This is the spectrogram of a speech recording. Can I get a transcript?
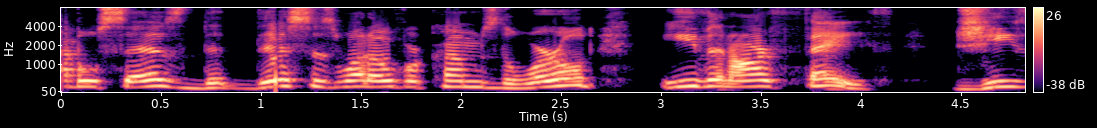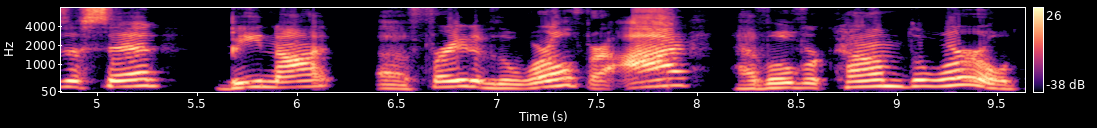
Bible says that this is what overcomes the world, even our faith. Jesus said, Be not afraid of the world, for I have overcome the world.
